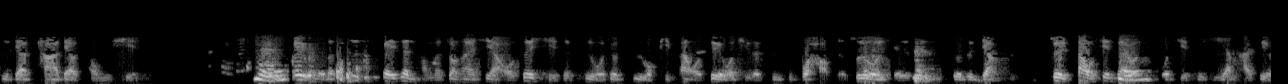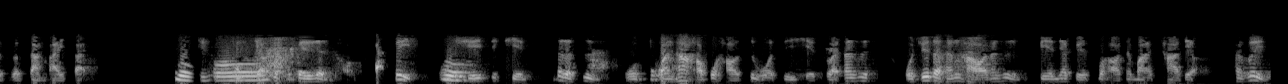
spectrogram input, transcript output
字要擦掉重写。嗯。所以我的字不被认同的状态下，我对写的字我就自我评判，我对我写的字是不好的，所以我写的字就是这样子。所以到现在嗯。我写字一样还是有这个障碍在，嗯。其实从小哦就不被认同，所以我学写这个字，我不管它好不好，是我自己写出来，但是我觉得很好，但是别人家觉得不好，就把它擦掉。他所以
